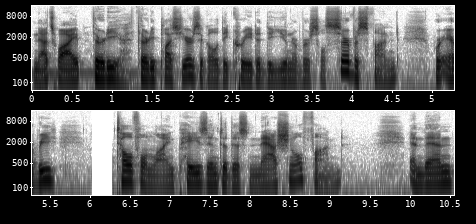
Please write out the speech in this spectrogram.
And that's why 30 30 plus years ago they created the Universal Service Fund where every telephone line pays into this national fund. And then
